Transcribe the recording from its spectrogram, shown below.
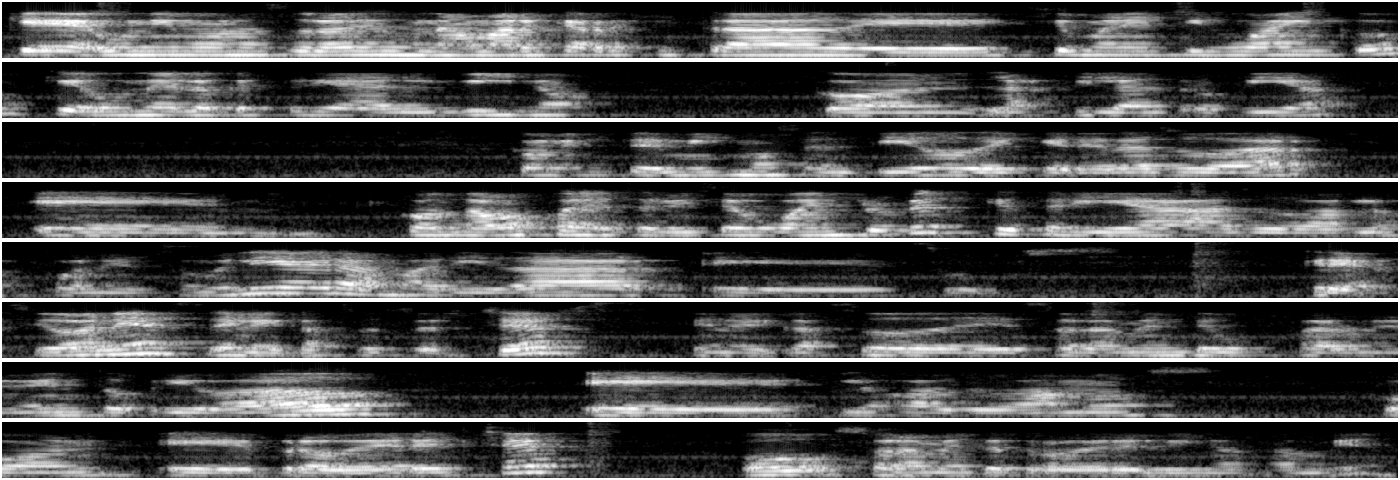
que unimos nosotros, es una marca registrada de Humanity Wine Co, que une lo que sería el vino con la filantropía, con este mismo sentido de querer ayudar. Eh, contamos con el servicio Wine que sería ayudarlos con el sommelier a maridar eh, sus creaciones, en el caso de ser chefs, en el caso de solamente buscar un evento privado, eh, los ayudamos con eh, proveer el chef o solamente proveer el vino también.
